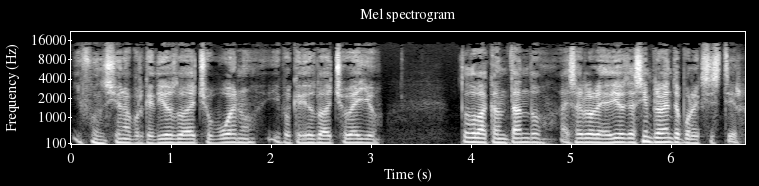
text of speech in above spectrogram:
y funciona porque Dios lo ha hecho bueno y porque Dios lo ha hecho bello, todo va cantando a esa gloria de Dios ya simplemente por existir.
